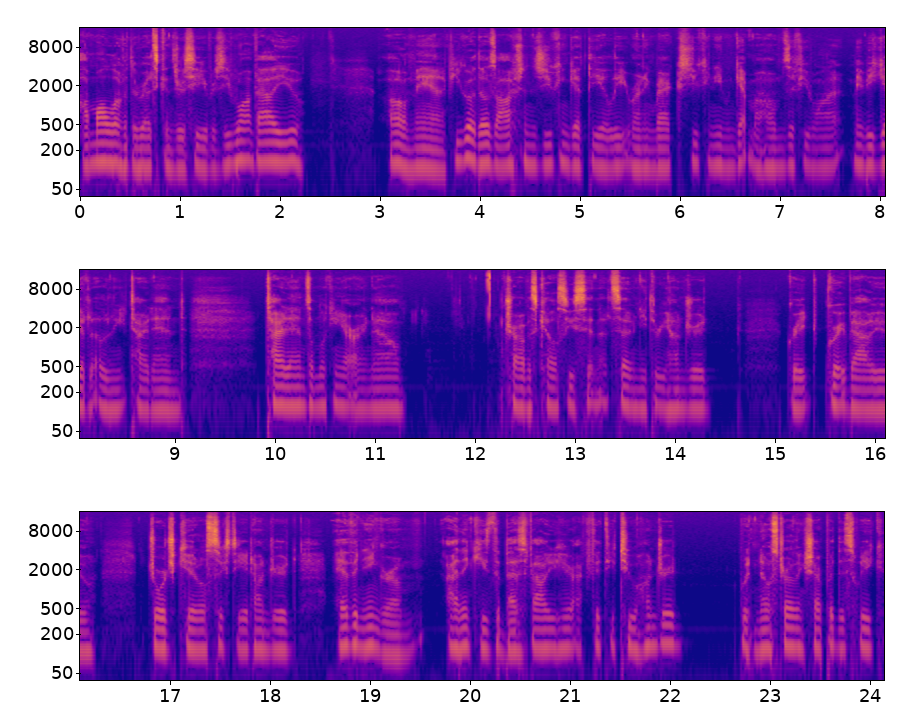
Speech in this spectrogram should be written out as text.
I'm all over the Redskins receivers. You want value? Oh, man. If you go those options, you can get the elite running backs. You can even get Mahomes if you want. Maybe get an elite tight end. Tight ends I'm looking at right now. Travis Kelce sitting at 7,300. Great, great value. George Kittle, 6,800. Evan Engram, I think he's the best value here at 5,200 with no Sterling Shepard this week.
